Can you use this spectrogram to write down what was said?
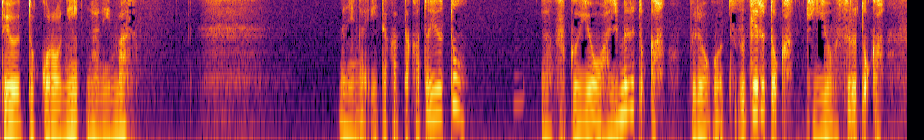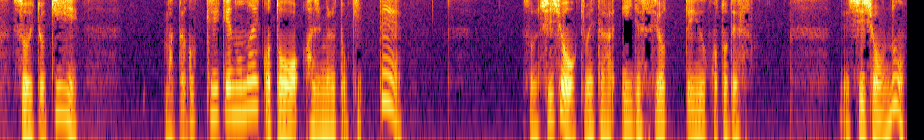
というところになります。何が言いたかったかというと、副業を始めるとか、ブログを続けるとか、起業するとか、そういう時、全く経験のないことを始める時って、その師匠を決めたらいいですよっていうことです。師匠の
